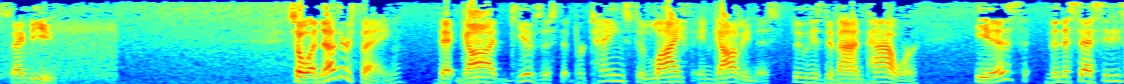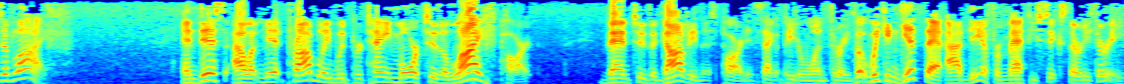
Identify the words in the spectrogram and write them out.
Same to you. So another thing that God gives us that pertains to life and godliness through His divine power is the necessities of life. And this, I'll admit, probably would pertain more to the life part than to the godliness part in 2 Peter 1 3. But we can get that idea from Matthew six thirty three.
